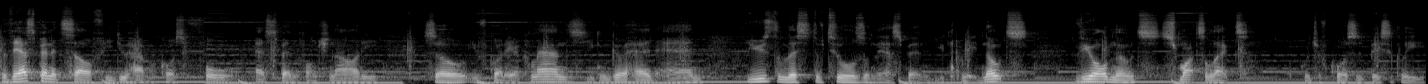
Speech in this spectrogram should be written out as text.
with the S Pen itself, you do have, of course, full S Pen functionality. So you've got air commands. You can go ahead and use the list of tools on the S Pen. You can create notes, view all notes, smart select, which of course is basically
